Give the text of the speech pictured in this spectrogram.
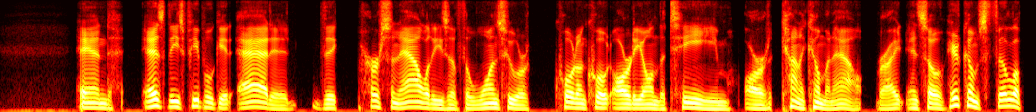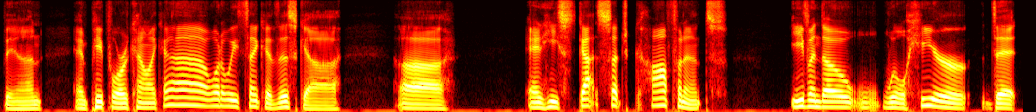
And as these people get added, the personalities of the ones who are quote unquote already on the team are kind of coming out, right? And so here comes Philip in, and people are kind of like, ah, what do we think of this guy? Uh, And he's got such confidence, even though we'll hear that,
